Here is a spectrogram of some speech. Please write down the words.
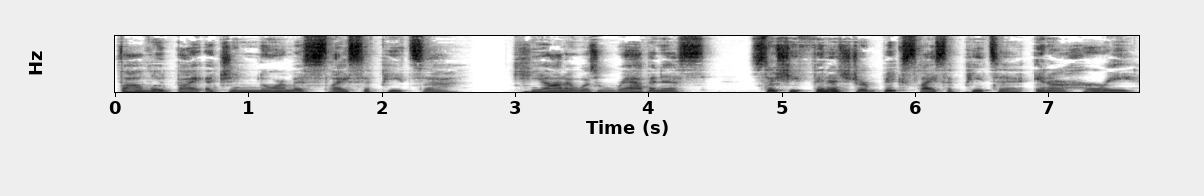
followed by a ginormous slice of pizza. Kiana was ravenous, so she finished her big slice of pizza in a hurry.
